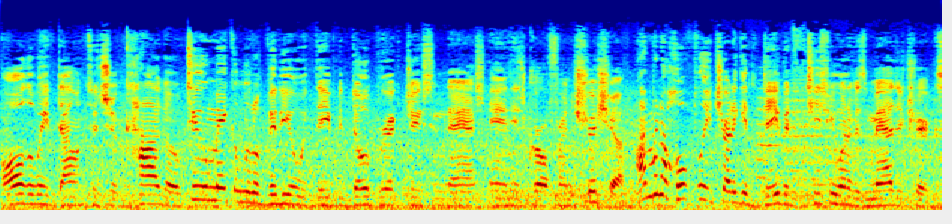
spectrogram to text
all the way down to Chicago to make a little video with David Dobrik, Jason Nash, and his girlfriend Trisha. I'm gonna hopefully try to get David to teach me one of his magic tricks.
